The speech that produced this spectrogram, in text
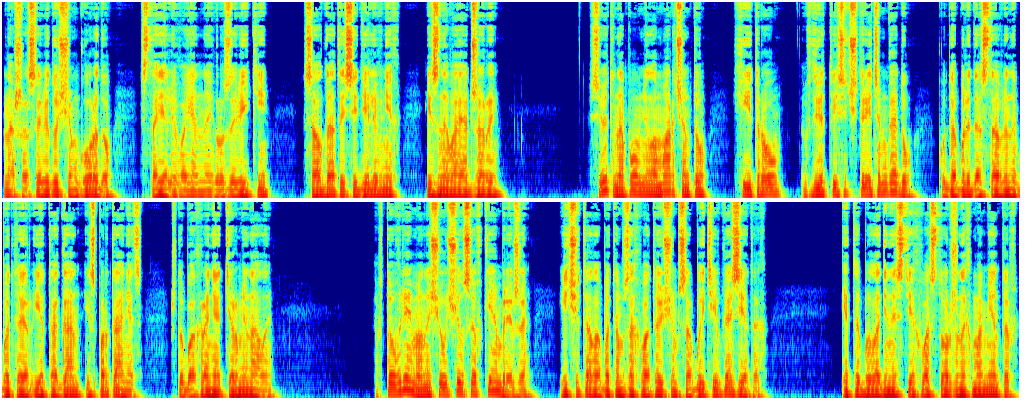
На шоссе, ведущем к городу, стояли военные грузовики, солдаты сидели в них, изнывая от жары. Все это напомнило Марчанту Хитроу в 2003 году, куда были доставлены БТР «Ятаган» и «Спартанец», чтобы охранять терминалы. В то время он еще учился в Кембридже и читал об этом захватывающем событии в газетах. Это был один из тех восторженных моментов,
